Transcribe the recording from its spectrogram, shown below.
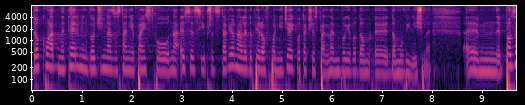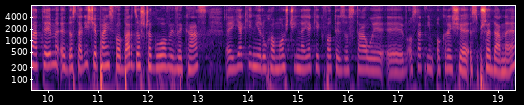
Dokładny termin, godzina zostanie Państwu na sesji przedstawiona, ale dopiero w poniedziałek, bo tak się z panem wojewodą y, domówiliśmy. Poza tym y, dostaliście Państwo bardzo szczegółowy wykaz, y, jakie nieruchomości, na jakie kwoty zostały y, w ostatnim okresie sprzedane.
